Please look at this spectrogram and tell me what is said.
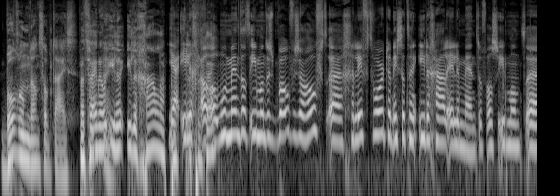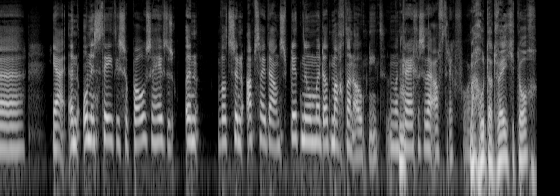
Ballroomdansen op het ijs. Wat zijn nou ille- illegale... Ja, praktijken? op het moment dat iemand dus boven zijn hoofd eh, gelift wordt... dan is dat een illegaal element. Of als iemand eh, ja, een onesthetische pose heeft... dus een, wat ze een upside-down split noemen... dat mag dan ook niet. Dan Hm. krijgen ze daar aftrek voor. Maar goed, dat weet je toch? Ik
